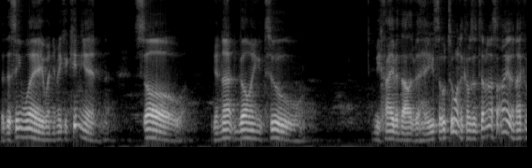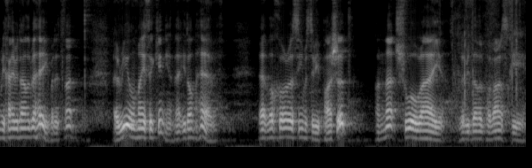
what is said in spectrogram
that the same way when you make a kinyan, so you're not going to be chayiv dalad So too, when it comes to temenas ayin, you're not going to be chayiv dalad But it's not a real Maisa Kinyan that you don't have. That Lachora seems to be Pashat. I'm not sure why Rabbi David Povarsky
